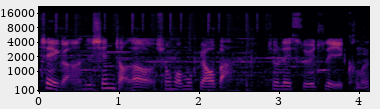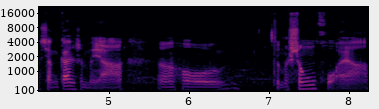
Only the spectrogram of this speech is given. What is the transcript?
这个啊，就先找到生活目标吧，就类似于自己可能想干什么呀，然后怎么生活呀，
